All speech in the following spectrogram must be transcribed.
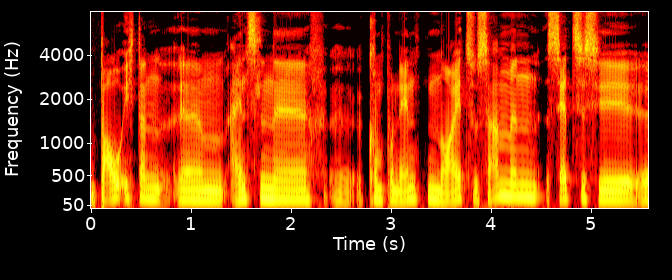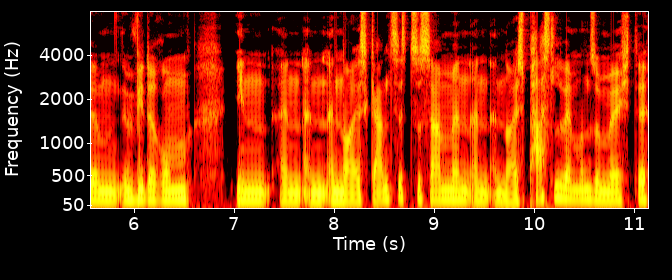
baue ich dann ähm, einzelne äh, Komponenten neu zusammen, setze sie ähm, wiederum in ein, ein, ein, neues Ganzes zusammen, ein, ein neues Puzzle, wenn man so möchte,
